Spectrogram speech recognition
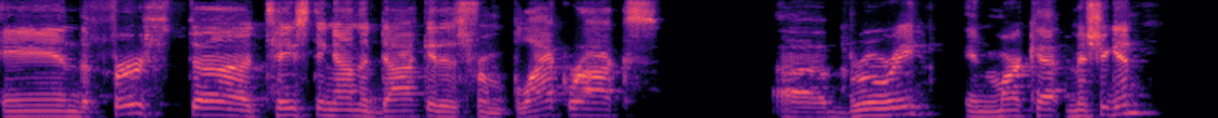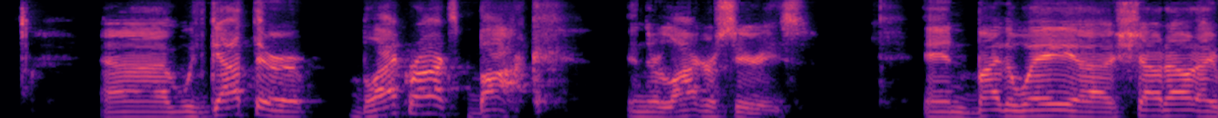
And the first uh, tasting on the docket is from Black Rocks uh, Brewery in Marquette, Michigan. Uh, we've got their Black Rocks Bock in their lager series. And by the way, uh, shout out, I,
